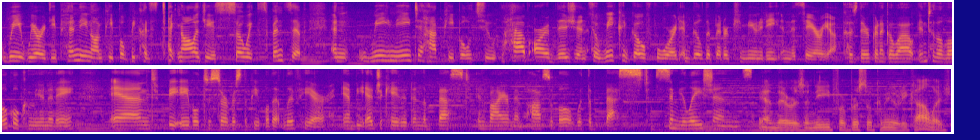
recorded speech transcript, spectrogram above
We, we are depending on people because technology is so expensive and we need to have people to have our vision so we could go forward and build a better community in this area. Because they're going to go out into the local community and be able to service the people that live here and be educated in the best environment possible with the best simulations. And there is a need for Bristol Community College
